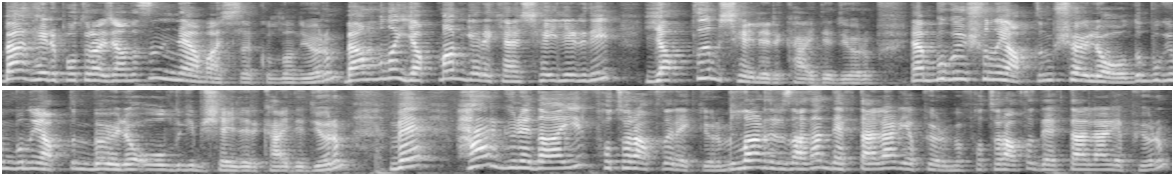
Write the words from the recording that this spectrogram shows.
Ben Harry Potter ajandasını ne amaçla kullanıyorum? Ben buna yapmam gereken şeyleri değil, yaptığım şeyleri kaydediyorum. Yani bugün şunu yaptım, şöyle oldu. Bugün bunu yaptım, böyle oldu gibi şeyleri kaydediyorum. Ve her güne dair fotoğraflar ekliyorum. Yıllardır zaten defterler yapıyorum. Ve fotoğraflı defterler yapıyorum.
